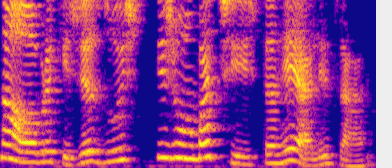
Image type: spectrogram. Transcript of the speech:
na obra que Jesus e João Batista realizaram.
